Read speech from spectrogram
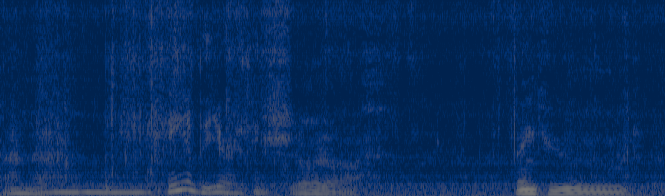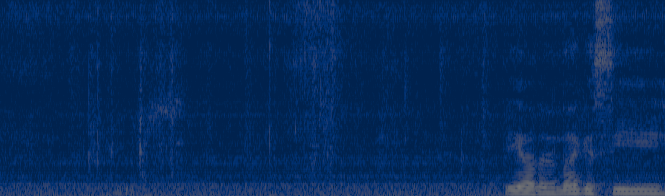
time to Um, beginning of the year, I think. show it off. Thank you. The Elder Legacy.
